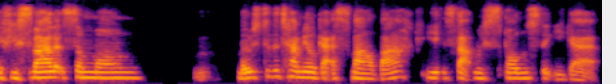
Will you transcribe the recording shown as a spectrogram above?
If you smile at someone, most of the time you'll get a smile back. It's that response that you get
